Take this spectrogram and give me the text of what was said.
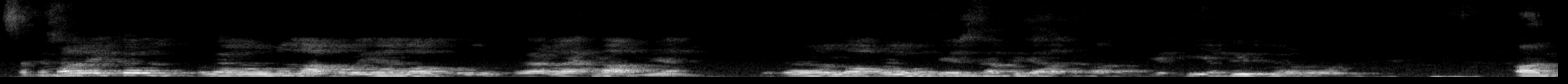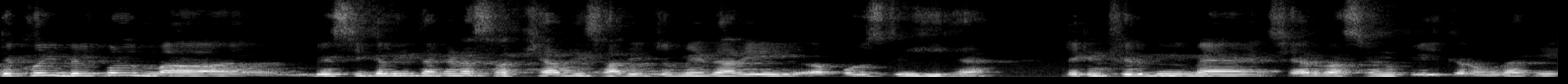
ਸਰ ਇੱਕ ਲੋਕ ਨੂੰ ਲਾਪਰਵਾਹੀ ਨਾਲ ਲੋਕ ਖੜਾ ਦਿਆ ਲੋਕ ਹੁੰਦੇ ਇਸ ਕਰਕੇ ਜ਼ਿਆਦਾ ਘਟਾ ਦਿੰਦੇ ਕੀ ਅਪੀਲ ਕਰੋਗੇ ਅ, ਦੇਖੋ ਜੀ ਬਿਲਕੁਲ ਬੇਸਿਕਲੀ ਤਾਂ ਜਿਹੜਾ ਸੁਰੱਖਿਆ ਦੀ ਸਾਰੀ ਜ਼ਿੰਮੇਵਾਰੀ ਪੁਲਿਸ ਦੀ ਹੀ ਹੈ। ਲੇਕਿਨ ਫਿਰ ਵੀ ਮੈਂ ਸ਼ਹਿਰ ਵਾਸੀਆਂ ਨੂੰ ਅਪੀਲ ਕਰੂੰਗਾ ਕਿ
